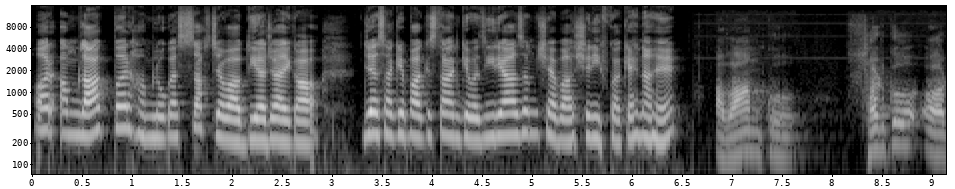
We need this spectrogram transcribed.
اور املاک پر حملوں کا سخت جواب دیا جائے گا۔ جیسا کہ پاکستان کے وزیر اعظم شہباز شریف کا کہنا ہے۔ عوام کو سڑکوں اور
